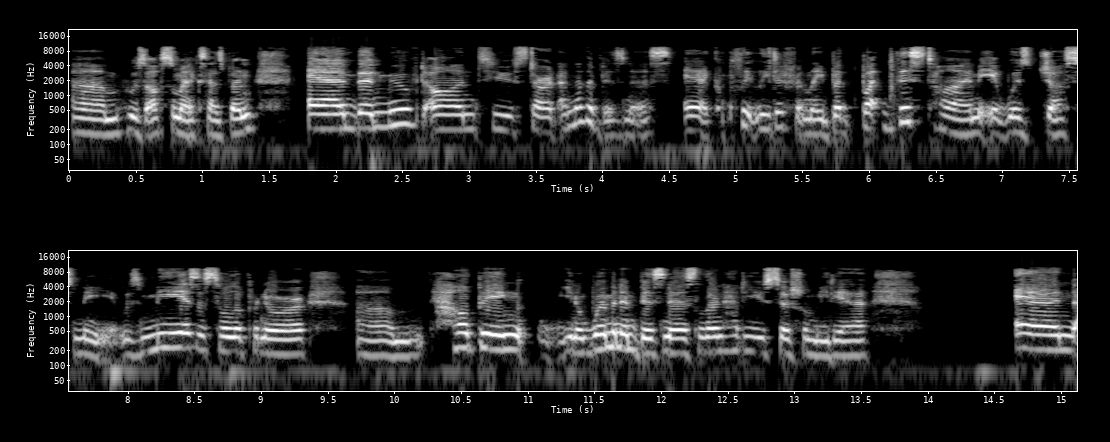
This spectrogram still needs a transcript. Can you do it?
um, who's also my ex-husband, and then moved on to start another business uh, completely differently. But, but this time it was just me. It was me as a solopreneur, um, helping, you know, women in business learn how to use social media. And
